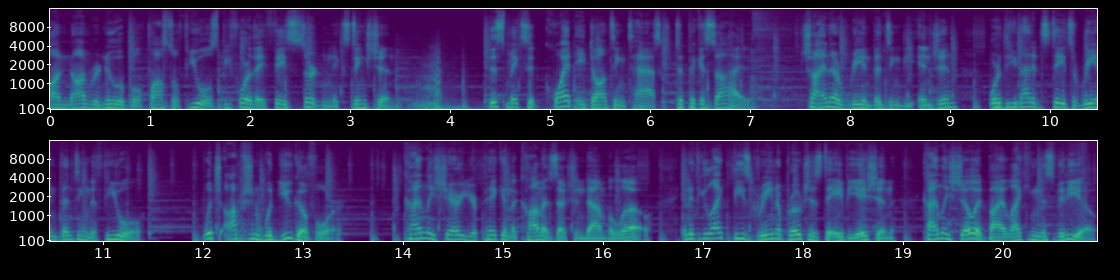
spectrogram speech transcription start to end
on non-renewable fossil fuels before they face certain extinction. This makes it quite a daunting task to pick a side. China reinventing the engine, or the United States reinventing the fuel? Which option would you go for? kindly share your pick in the comment section down below. And if you like these green approaches to aviation, kindly show it by liking this video.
